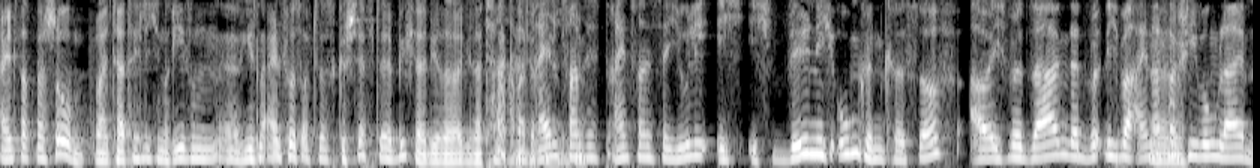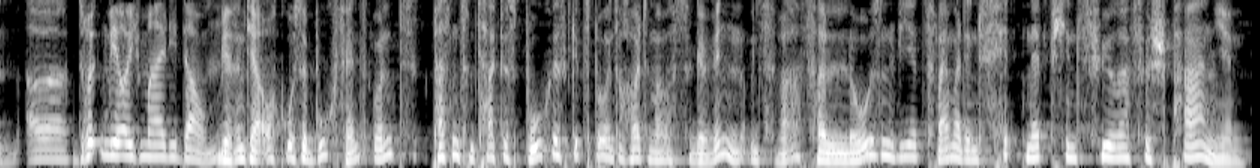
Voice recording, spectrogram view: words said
einfach verschoben, weil tatsächlich ein riesen, äh, riesen Einfluss auf das Geschäft der Bücher dieser, dieser Tag Aber hat tatsächlich. 23, 23. Juli, ich, ich will nicht unken, Christoph, aber ich würde sagen, das wird nicht bei einer Verschiebung bleiben. Aber drücken wir euch mal die Daumen. Wir sind ja auch große Buchfans und passend zum Tag des Buches gibt's bei uns auch heute mal was zu gewinnen. Und zwar verlosen wir zweimal den Fettnäpfchenführer für Spanien.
